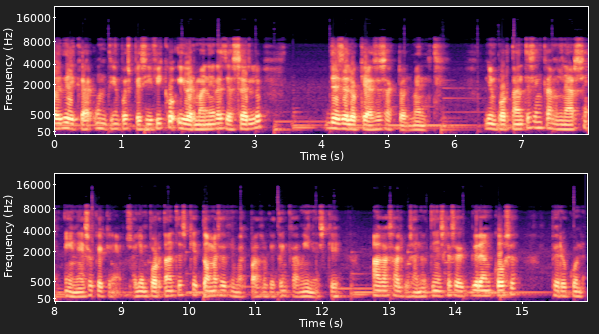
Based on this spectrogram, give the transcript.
puedes dedicar un tiempo específico y ver maneras de hacerlo desde lo que haces actualmente. Lo importante es encaminarse en eso que queremos. Lo importante es que tomes el primer paso, que te encamines, que hagas algo. O sea, no tienes que hacer gran cosa, pero con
